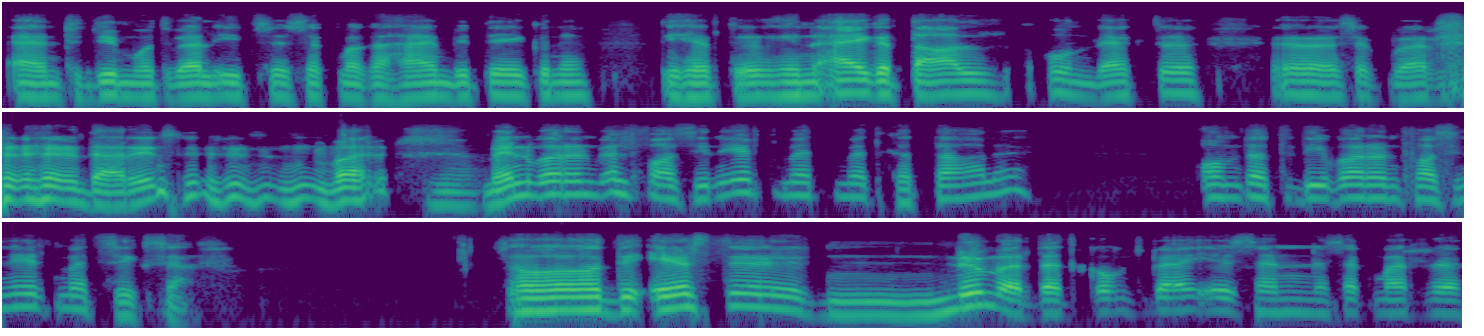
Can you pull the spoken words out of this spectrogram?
En die moet wel iets, eh, zeg maar, geheim betekenen. Die heeft hun eigen taal ontdekt, zeg maar, daarin. maar ja. men waren wel gefascineerd met, met getallen, omdat die waren gefascineerd met zichzelf. Zo, de eerste nummer dat komt bij is een, zeg maar,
